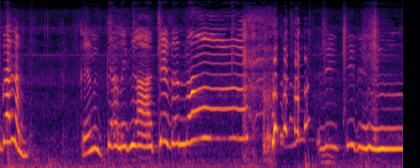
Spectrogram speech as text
കണ്ണം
